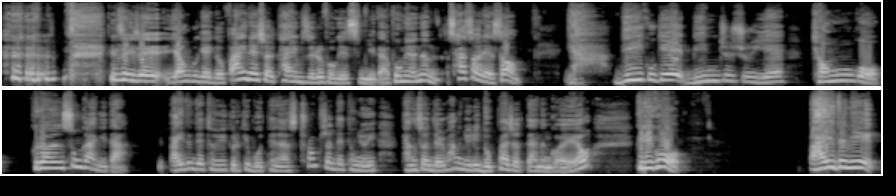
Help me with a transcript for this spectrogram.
그래서 이제 영국의 그 파이낸셜 타임즈를 보겠습니다. 보면은 사설에서 야, 미국의 민주주의의 경고 그런 순간이다. 바이든 대통령이 그렇게 못해놔서 트럼프 전 대통령이 당선될 확률이 높아졌다는 거예요. 그리고 바이든이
